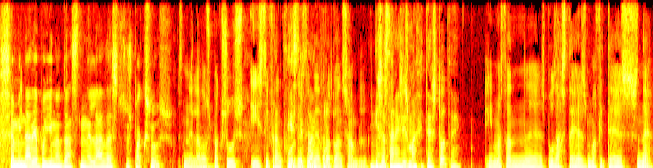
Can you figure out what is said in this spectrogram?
Σεμινάρια που γίνονταν στην Ελλάδα στους Παξούς; Στην Ελλάδα στους Παξούς ή στη Φραγκφούρτη, στην έδρα του Ensemble. Ναι. Ήσασταν εσείς μαθητές τότε; Ήμασταν ε, σπουδαστές, μαθητές, ναι.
